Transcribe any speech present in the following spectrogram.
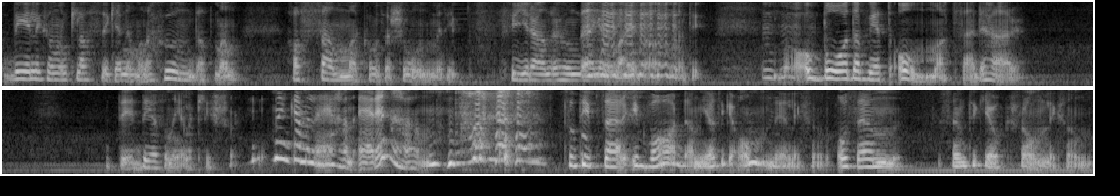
Det är liksom en klassiker när man har hund, att man har samma konversation med typ fyra andra hundägare varje dag. Som är typ. Och båda vet om att så här, det här det, det är såna jävla klyschor. Men gammal är han? Är det en han? Så typ så här i vardagen, jag tycker om det liksom. Och sen, sen tycker jag också om liksom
